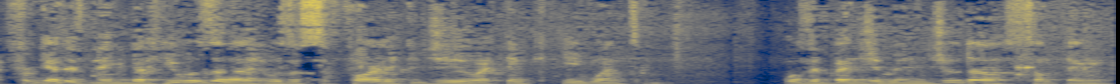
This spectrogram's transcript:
I forget his name, but he was a he was a Sephardic Jew. I think he went, was it Benjamin Judah something?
